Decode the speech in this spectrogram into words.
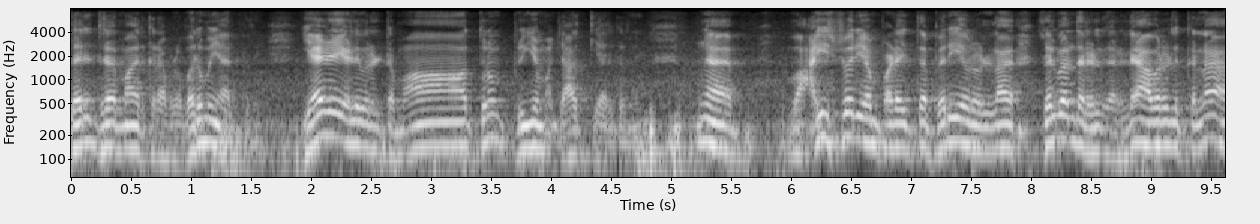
தரித்திரமாக இருக்கிறாப்புல வறுமையாக இருப்பது. ஏழை எளிவர்கள்ட்ட மாத்திரம் பிரியம் ஜாஸ்தியாக இருக்கிறது. ஐஸ்வர்யம் படைத்த பெரியவர்கள்லாம் செல்வந்தர்கள் அவர்களுக்கெல்லாம்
